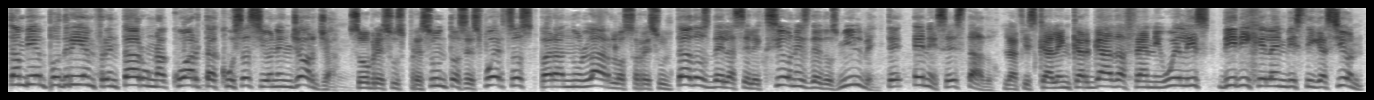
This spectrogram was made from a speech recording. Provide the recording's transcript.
también podría enfrentar una cuarta acusación en Georgia sobre sus presuntos esfuerzos para anular los resultados de las elecciones de 2020 en ese estado. La fiscal encargada Fanny Willis dirige la investigación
